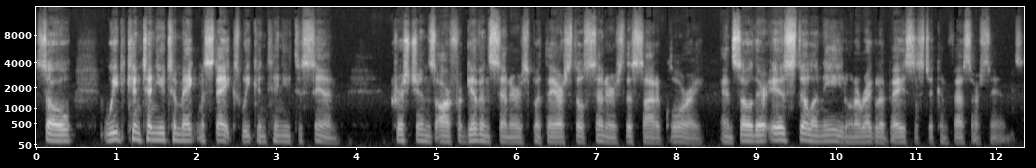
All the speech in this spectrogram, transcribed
So we continue to make mistakes, we continue to sin. Christians are forgiven sinners, but they are still sinners this side of glory. And so there is still a need on a regular basis to confess our sins.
